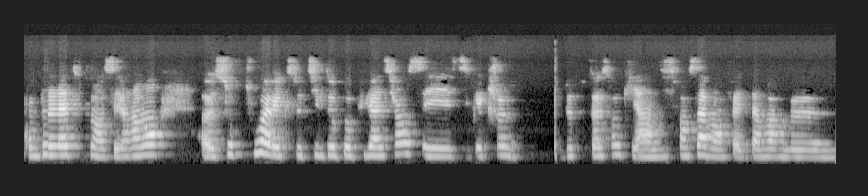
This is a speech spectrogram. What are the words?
complètement. C'est vraiment, euh, surtout avec ce type de population, c'est quelque chose de toute façon qui est indispensable en fait d'avoir le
